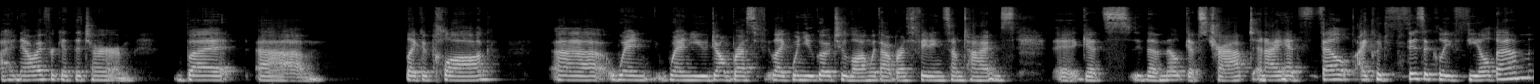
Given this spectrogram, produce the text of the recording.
I now I forget the term, but um, like a clog uh, when when you don't breast like when you go too long without breastfeeding sometimes it gets the milk gets trapped. And i had felt i could physically feel them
